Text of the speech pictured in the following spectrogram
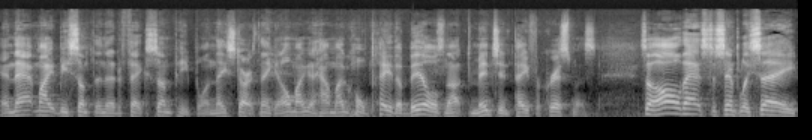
And that might be something that affects some people. And they start thinking, oh my God, how am I going to pay the bills, not to mention pay for Christmas? So, all that's to simply say,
